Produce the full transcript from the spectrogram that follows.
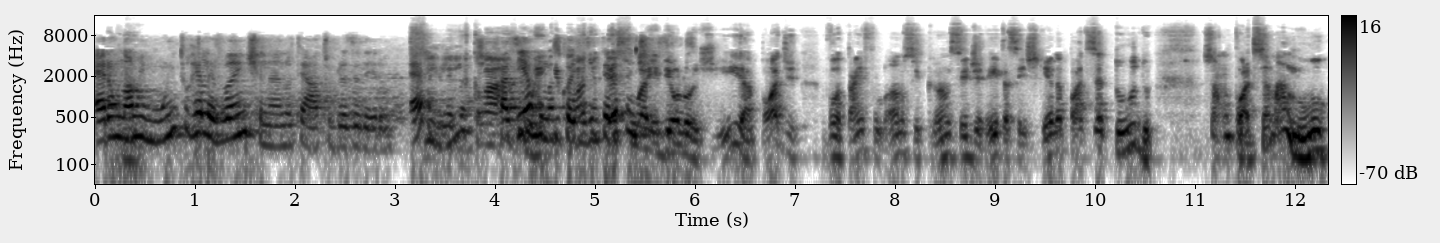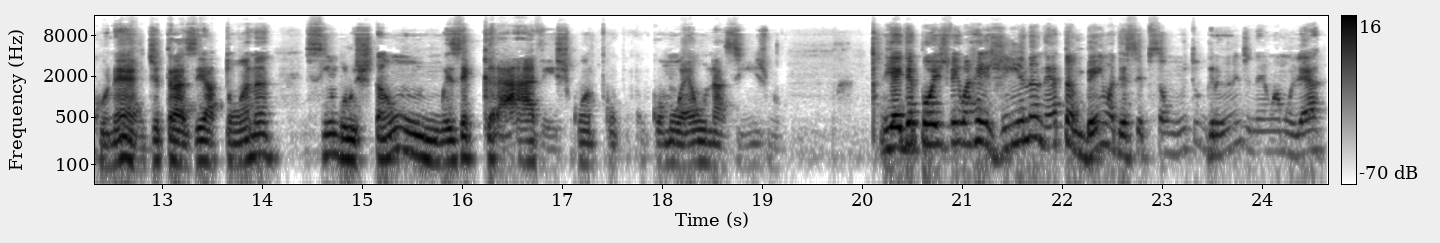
era um nome muito relevante né, no teatro brasileiro. Era Sim, relevante. Claro. Fazia algumas e coisas. Pode ter sua ideologia, pode votar em fulano, ciclano, ser direita, ser esquerda, pode ser tudo. Só não pode ser maluco, né? De trazer à tona símbolos tão execráveis quanto, como é o nazismo. E aí depois veio a Regina, né? Também uma decepção muito grande, né? Uma mulher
